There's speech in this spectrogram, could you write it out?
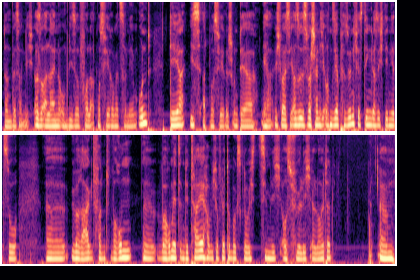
dann besser nicht. Also alleine, um diese volle Atmosphäre mitzunehmen. Und der ist atmosphärisch und der, ja, ich weiß nicht, also ist wahrscheinlich auch ein sehr persönliches Ding, dass ich den jetzt so äh, überragend fand. Warum, äh, warum jetzt im Detail, habe ich auf Letterbox glaube ich, ziemlich ausführlich erläutert. Ähm,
